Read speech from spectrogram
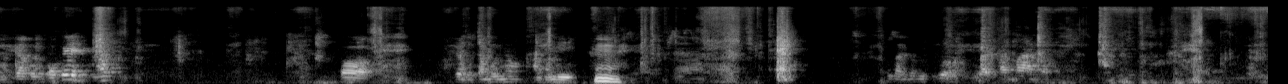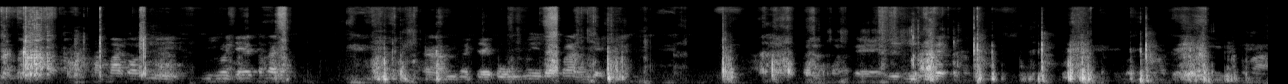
นะครับผมโอเคครับ ก็เรื่องทำบุญเนาะทำดีอืมทุกคนก็มีช่วงทำบ้านครับทำบ้านตอนที่มีเงินเจ๊ทำได้ครับอ่ามีเงินเจ๊คงไม่ได้บ้านของเด็กนี่แต่ที่ที่เล็กนะครับเจ๊มีประมาณ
